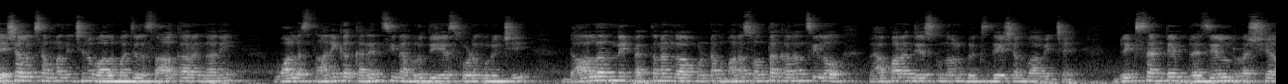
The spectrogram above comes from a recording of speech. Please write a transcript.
దేశాలకు సంబంధించిన వాళ్ళ మధ్యలో సహకారం కానీ వాళ్ళ స్థానిక కరెన్సీని అభివృద్ధి చేసుకోవడం గురించి డాలర్ని పెత్తనం కాకుండా మన సొంత కరెన్సీలో వ్యాపారం చేసుకుందామని బ్రిక్స్ దేశాలు భావించాయి. బ్రిక్స్ అంటే Brazil Russia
